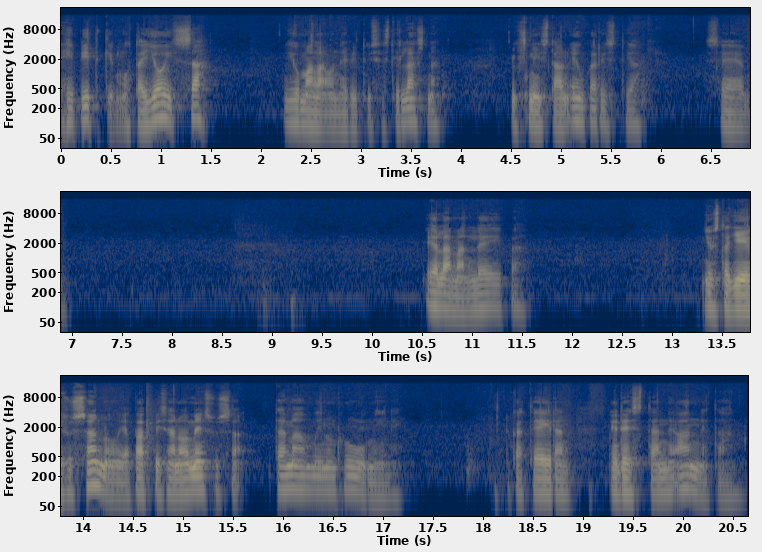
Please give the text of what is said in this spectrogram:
ei pitkin, mutta joissa – Jumala on erityisesti läsnä. Yksi niistä on eukaristia, se elämän leipä, josta Jeesus sanoo ja pappi sanoo messussa, tämä on minun ruumiini, joka teidän edestänne annetaan.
